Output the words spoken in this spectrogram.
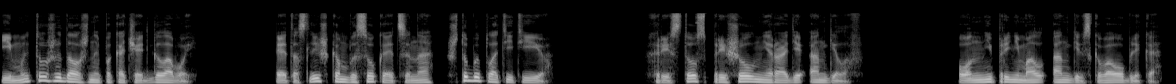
и мы тоже должны покачать головой. Это слишком высокая цена, чтобы платить ее. Христос пришел не ради ангелов. Он не принимал ангельского облика.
